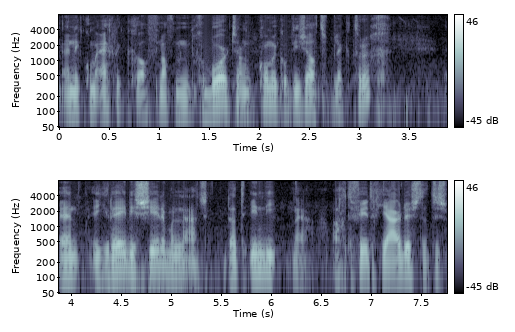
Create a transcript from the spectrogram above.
En ik kom eigenlijk al vanaf mijn geboorte, dan kom ik op diezelfde plek terug. En ik realiseerde me laatst dat in die nou ja, 48 jaar dus, dat is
